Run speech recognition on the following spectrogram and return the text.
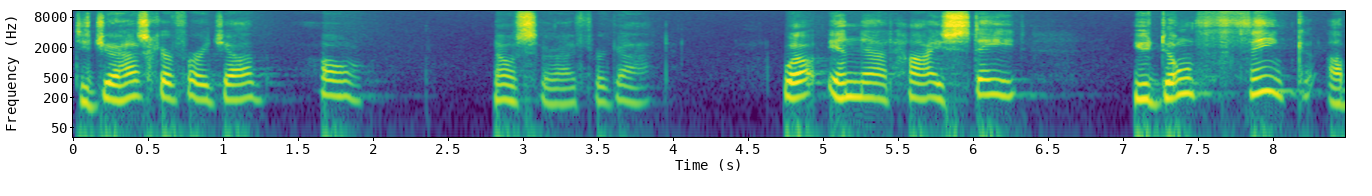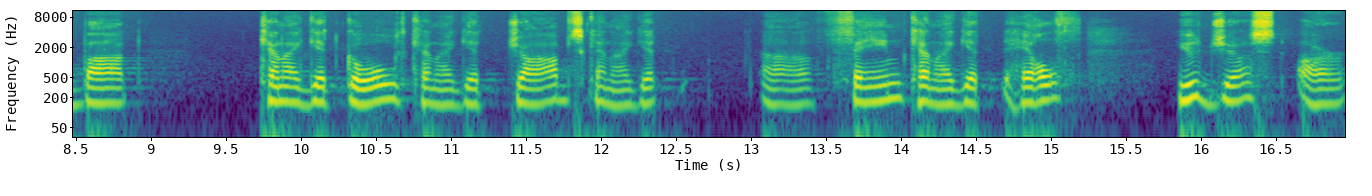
Did you ask her for a job? Oh, no, sir, I forgot. Well, in that high state, you don't think about can I get gold? Can I get jobs? Can I get uh, fame? Can I get health? You just are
